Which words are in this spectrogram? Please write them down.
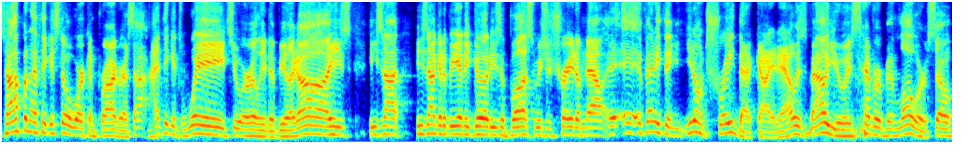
Toppin, I think is still a work in progress. I, I, think it's way too early to be like, oh, he's he's not he's not going to be any good. He's a bust. We should trade him now. If anything, you don't trade that guy now. His value has never been lower, so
